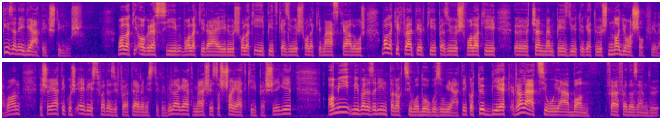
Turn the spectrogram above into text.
14 játékstílus. Valaki agresszív, valaki ráérős, valaki építkezős, valaki mászkálós, valaki feltérképezős, valaki ö, csendben pénzgyűjtögetős, nagyon sokféle van, és a játékos egyrészt fedezi fel a terremisztika világát, másrészt a saját képességét, ami, mivel ez egy interakcióval dolgozó játék, a többiek relációjában felfedezendő.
